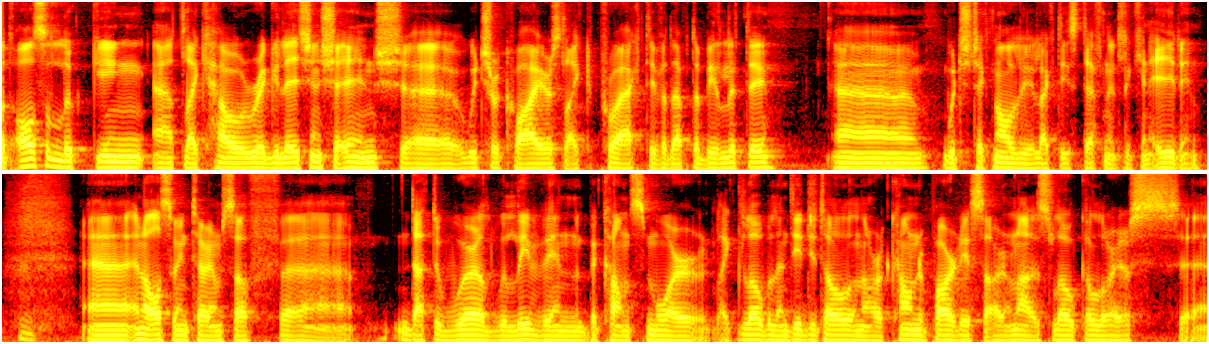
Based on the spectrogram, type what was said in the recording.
but also looking at like how regulation change, uh, which requires like proactive adaptability, uh, which technology like this definitely can aid in, uh, and also in terms of uh, that the world we live in becomes more like global and digital, and our counterparties are not as local or as uh,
